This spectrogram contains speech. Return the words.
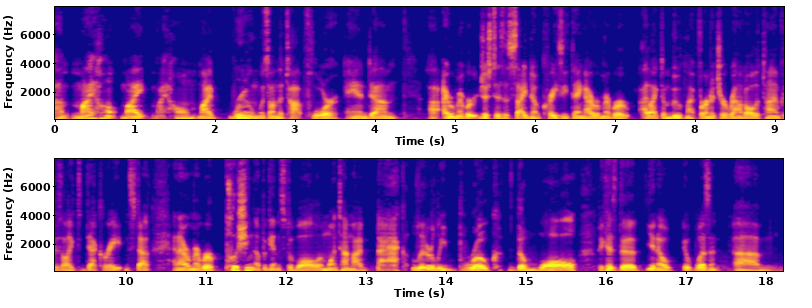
um, my home, my my home, my room was on the top floor, and um, uh, I remember just as a side note, crazy thing. I remember I like to move my furniture around all the time because I like to decorate and stuff. And I remember pushing up against the wall, and one time my back literally broke the wall because the you know it wasn't um,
